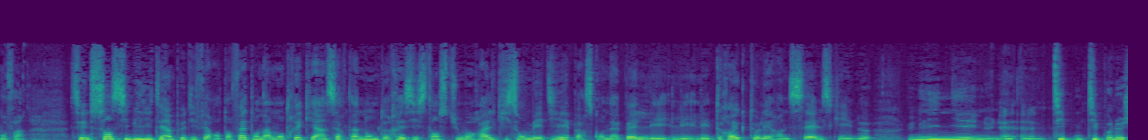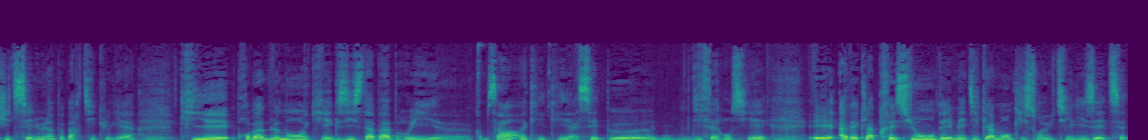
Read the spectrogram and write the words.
Enfin, c'est une sensibilité un peu différente. En fait, on a montré qu'il y a un certain nombre de résistances tumorales qui sont médiées par ce qu'on appelle les, les, les drug tolerant cells, qui est une, une lignée, une, type, une, typologie de cellules un peu particulière, mmh. qui est probablement et qui existe à bas bruit euh, comme ça, qui, qui, est assez peu euh, différenciée. Mmh. Et avec la pression des médicaments qui sont utilisés, etc.,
